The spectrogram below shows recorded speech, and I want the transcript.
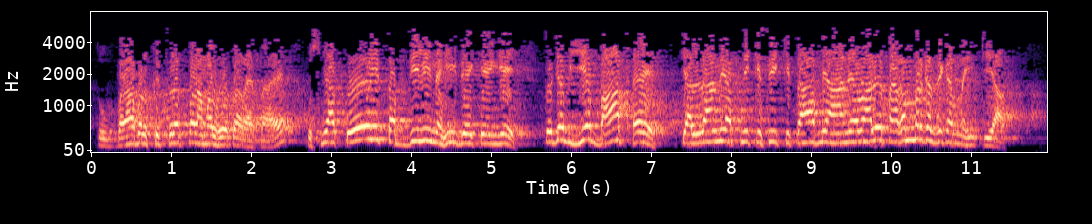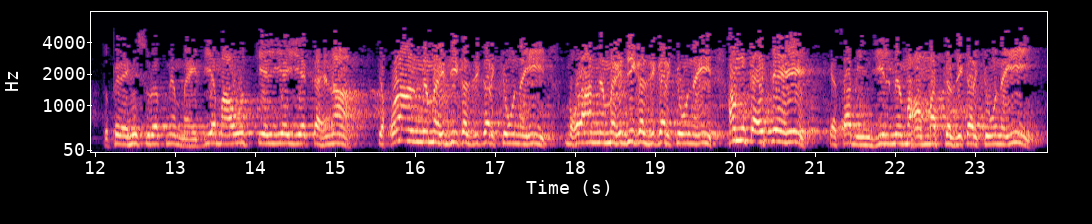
تو برابر فطرت پر عمل ہوتا رہتا ہے۔ اس میں آپ کوئی تبدیلی نہیں دیکھیں گے۔ تو جب یہ بات ہے کہ اللہ نے اپنی کسی کتاب میں آنے والے پیغمبر کا ذکر نہیں کیا تو پھر یہی صورت میں مہدی معود کے لیے یہ کہنا کہ قرآن میں مہدی کا ذکر کیوں نہیں؟ قرآن میں مہدی کا ذکر کیوں نہیں؟ ہم کہتے ہیں کہ سب انجیل میں محمد کا ذکر کیوں نہیں؟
